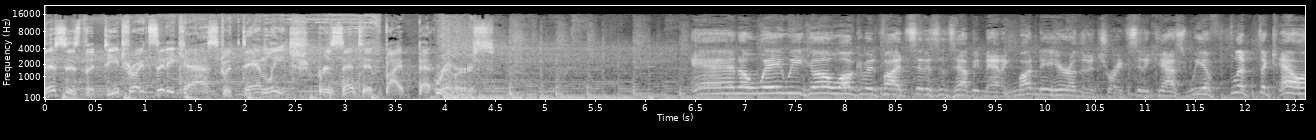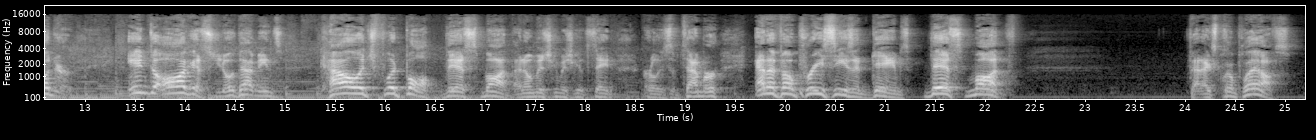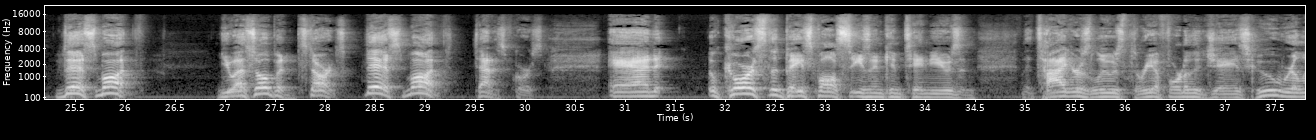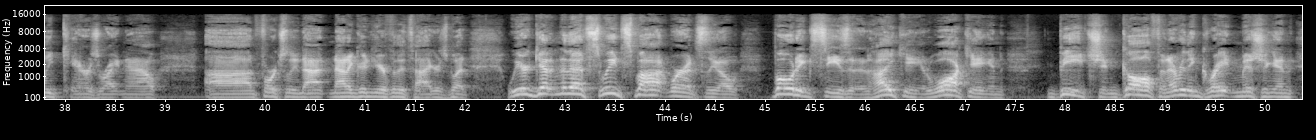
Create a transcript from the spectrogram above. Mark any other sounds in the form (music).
This is the Detroit City Cast with Dan Leach, presented by Bet Rivers. And away we go. Welcome in, fine citizens. Happy Manic Monday here on the Detroit City Cast. We have flipped the calendar into August. You know what that means? College football this month. I know Michigan, Michigan State, early September. NFL preseason games this month. FedEx playoffs this month. U.S. Open starts this month. Tennis, of course. And of course, the baseball season continues, and the Tigers lose three or four to the Jays. Who really cares right now? Uh, unfortunately, not not a good year for the Tigers, but we are getting to that sweet spot where it's you know boating season and hiking and walking and beach and golf and everything great in Michigan.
